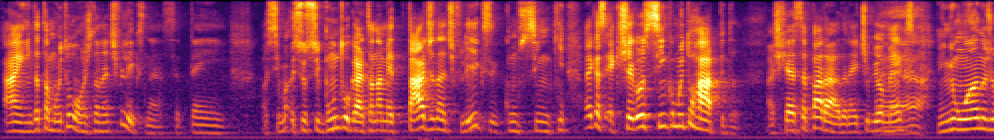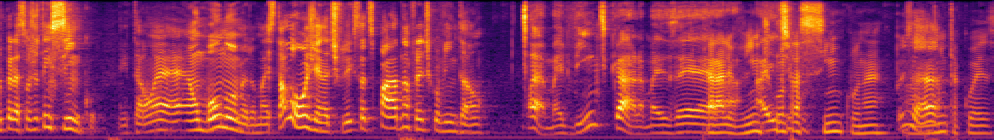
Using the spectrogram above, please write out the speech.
ainda tá muito longe da Netflix, né? Você tem. Se, se o segundo lugar tá na metade da Netflix, com 5. É que, assim, é que chegou 5 muito rápido. Acho que essa é a parada, né? HBO Max, É. em um ano de operação, já tem 5. Então é, é um bom número, mas tá longe. A Netflix tá disparado na frente com o Vintão. É, mas 20, cara, mas é. Caralho, 20 aí, contra tipo, 5, né? Pois Ah, é. Muita coisa.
